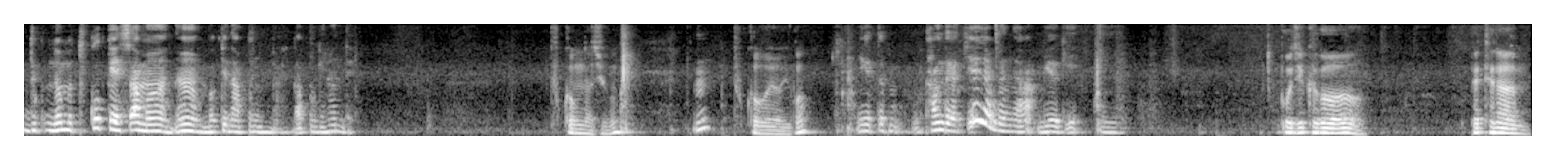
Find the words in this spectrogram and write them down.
누, 너무 두껍게 싸면 응, 먹기 나쁜 나쁘긴 한데. 두껍나 지금? 응? 두꺼워요 이거? 이게 또 가운데가 찢어져 버렸냐 미역이 음. 뭐지 그거 베트남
